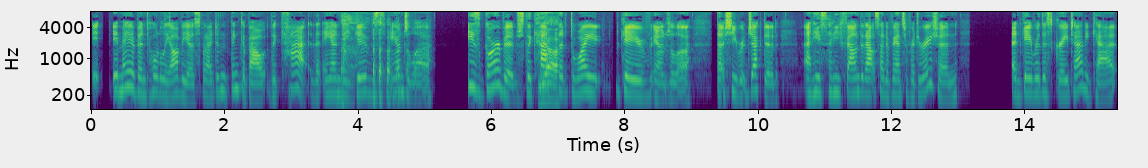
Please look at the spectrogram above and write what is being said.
it, it may have been totally obvious, but I didn't think about the cat that Andy gives Angela is garbage. The cat Yeah. that Dwight gave Angela that she rejected, and he said he found it outside of Vance refrigeration and gave her this gray tabby cat,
